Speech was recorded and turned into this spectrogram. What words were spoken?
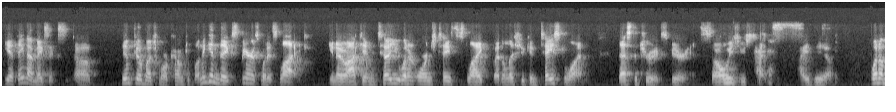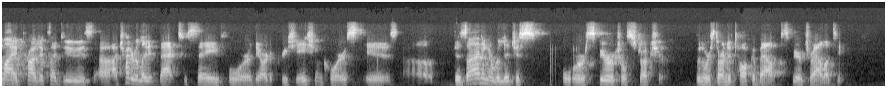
yeah, I think that makes it, uh, them feel much more comfortable. And again, they experience what it's like. You know, I can tell you what an orange tastes like, but unless you can taste one, that's the true experience. So I always use that idea one of my projects I do is uh, I try to relate it back to, say, for the art appreciation course, is uh, designing a religious or spiritual structure when we're starting to talk about spirituality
